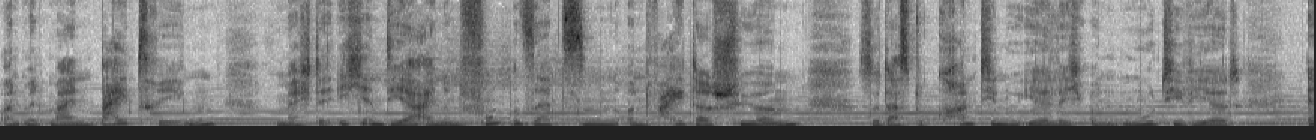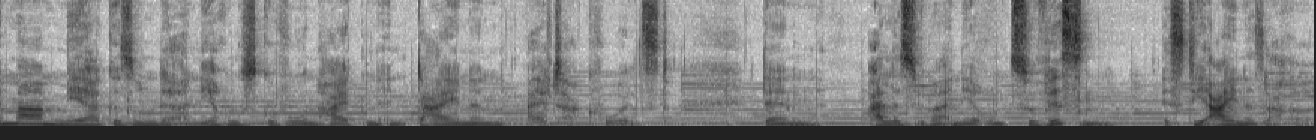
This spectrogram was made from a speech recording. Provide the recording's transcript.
und mit meinen Beiträgen möchte ich in dir einen Funken setzen und weiter schüren, sodass du kontinuierlich und motiviert immer mehr gesunde Ernährungsgewohnheiten in deinen Alltag holst. Denn alles über Ernährung zu wissen, ist die eine Sache.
